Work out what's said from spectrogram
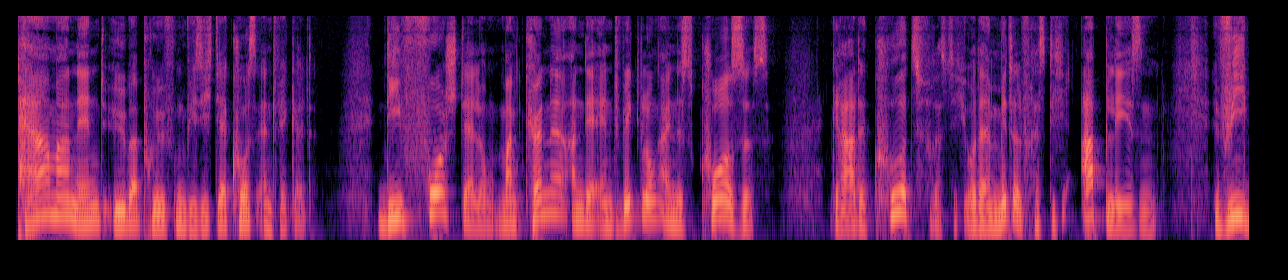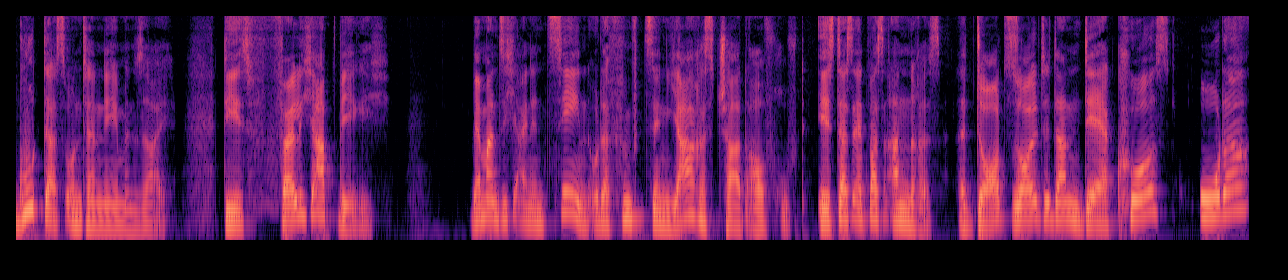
permanent überprüfen, wie sich der Kurs entwickelt. Die Vorstellung, man könne an der Entwicklung eines Kurses gerade kurzfristig oder mittelfristig ablesen, wie gut das Unternehmen sei, die ist völlig abwegig. Wenn man sich einen 10 oder 15 Jahreschart aufruft, ist das etwas anderes. Dort sollte dann der Kurs oder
